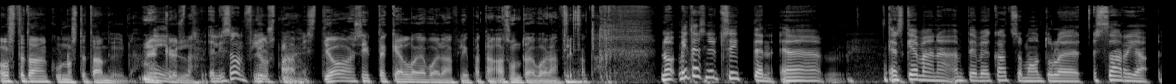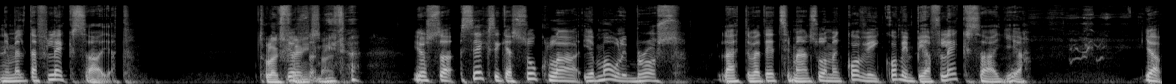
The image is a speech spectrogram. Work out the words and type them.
Ostetaan, kunnostetaan, myydään. Nyt Niin kyllä. Just. Eli se on flippaamista. Joo, sitten kelloja voidaan flipata, asuntoja voidaan flipata. No mitäs nyt sitten? Äh, ensi keväänä MTV Katsomoon tulee sarja nimeltä Flexaajat, Tuleeko Jossa- flexaa? jossa seksikäs suklaa ja Molly Bros lähtevät etsimään Suomen kovi, kovimpia flexaajia. Ja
